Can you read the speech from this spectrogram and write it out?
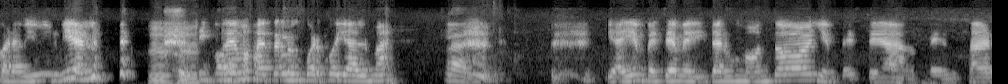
para vivir bien, y podemos hacerlo en cuerpo y alma. Claro. Y ahí empecé a meditar un montón y empecé a pensar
